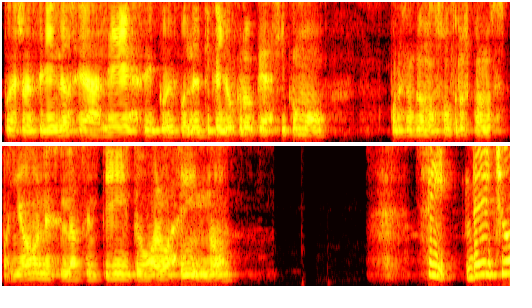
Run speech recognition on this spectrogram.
pues refiriéndose a léxico y fonética. Yo creo que así como, por ejemplo, nosotros con los españoles, el acentito o algo así, ¿no? Sí, de hecho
